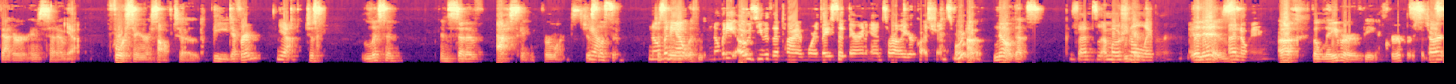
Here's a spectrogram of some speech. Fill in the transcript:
better instead of Yeah. forcing yourself to be different. Yeah. Just listen instead of asking for once. Just Yeah. listen. Nobody, hang out with me. nobody owes you the time where they sit there and answer all your questions for you. No, no, that's Because that's emotional labor. it is. Annoying. Ugh, the labor of being a queer person. Start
